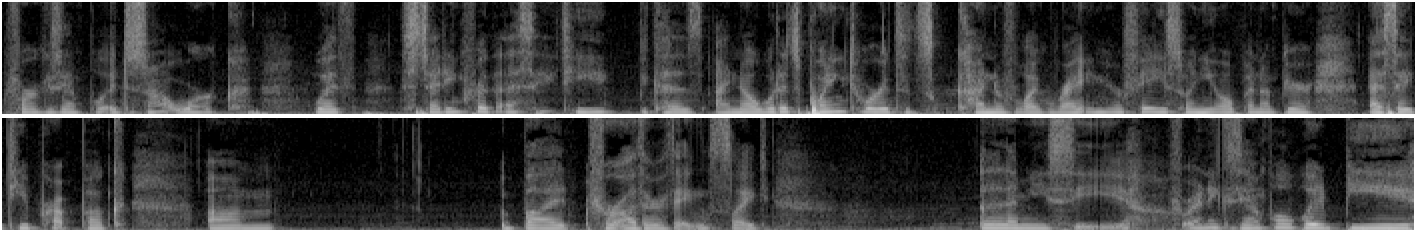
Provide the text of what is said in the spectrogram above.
For example, it does not work with studying for the SAT because I know what it's pointing towards. It's kind of like right in your face when you open up your SAT prep book. Um, but for other things, like, let me see. For an example, would be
